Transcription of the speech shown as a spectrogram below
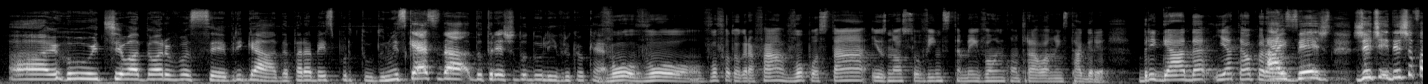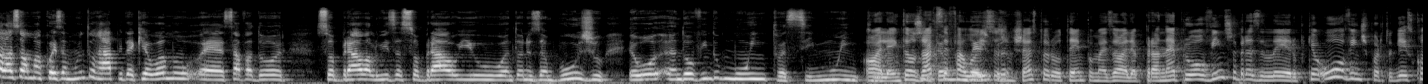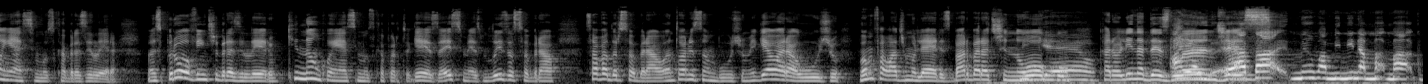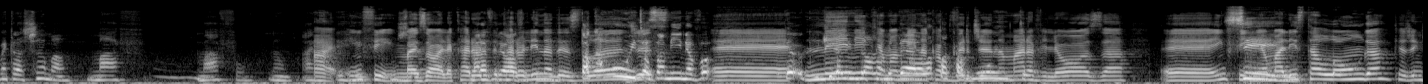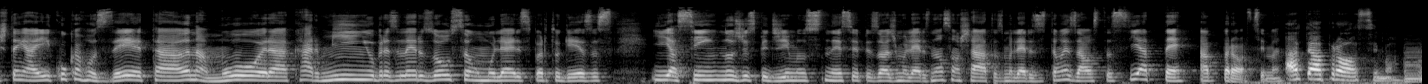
Ai, Ruth, eu adoro você. Obrigada, parabéns por tudo. Não esquece da- do trecho do, do livro que eu quero. Vou, vou, vou fotografar, vou postar e os nossos ouvintes também vão encontrar lá no Instagram. Obrigada e até o próximo. Ai, beijos. Gente, deixa eu falar só uma coisa muito rápida, que eu amo é, Salvador Sobral, a Luísa Sobral e o Antônio Zambujo. Eu ando ouvindo muito, assim, muito. Olha, então já que Então, você um falou isso, a pra- gente já estourou o tempo, mas olha, para né, pro ouvinte brasileiro, porque o ouvinte português conhece música brasileira, mas pro ouvinte brasileiro que não conhece música portuguesa, é isso mesmo, Luísa Sobral, Salvador Sobral, Antônio Zambujo, Miguel Araújo, vamos falar de mulheres, Bárbara Tinoco, Miguel. Carolina Ai, Deslandes. é a ba- Não, a menina. Ma- ma- como é que ela chama? Maf... Mafo? Não. Ai, Ah, enfim, Não mas olha, Carol- Carolina. Deslandes. Toca muito essa menina. Vou... É, Eu Nene, o que é uma menina cabo-verdiana maravilhosa. É, enfim, Sim. é uma lista longa que a gente tem aí. Cuca Roseta, Ana Moura, Carminho, brasileiros ouçam mulheres portuguesas. E assim nos despedimos nesse episódio Mulheres Não São Chatas, Mulheres Estão Exaustas. E até a próxima. Até a próxima.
